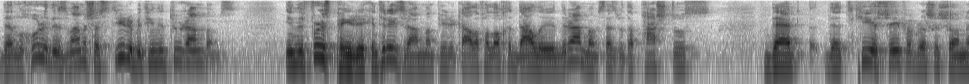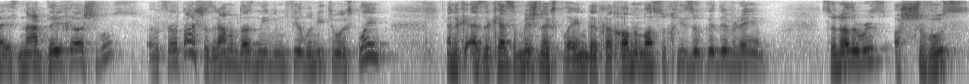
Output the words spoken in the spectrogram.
that Lechura there's mamash astira between the two Rambams. In the first Perik, in today's Rambam, Perik Aleph Halacha Dalid, the Rambam says with a pashtus that that Kiyah Shofar of Rosh Hashanah is not Deicha Shvus. It's a pashtus. The Rambam doesn't even feel the need to explain. And as the Kesef Mishnah explained, that Chachamim Masu Chizuk. So in other words, a shvus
